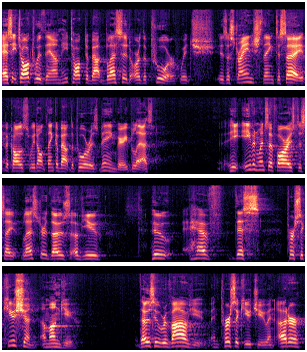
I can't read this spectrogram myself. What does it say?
as he talked with them, he talked about blessed are the poor, which is a strange thing to say because we don't think about the poor as being very blessed. He even went so far as to say, Blessed are those of you who have this persecution among you, those who revile you and persecute you and utter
